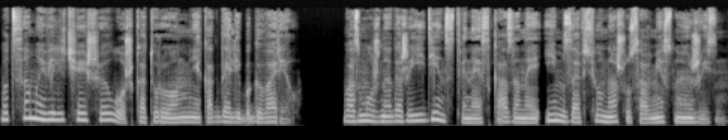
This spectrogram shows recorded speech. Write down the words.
Вот самая величайшая ложь, которую он мне когда-либо говорил. Возможно, даже единственная, сказанная им за всю нашу совместную жизнь.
